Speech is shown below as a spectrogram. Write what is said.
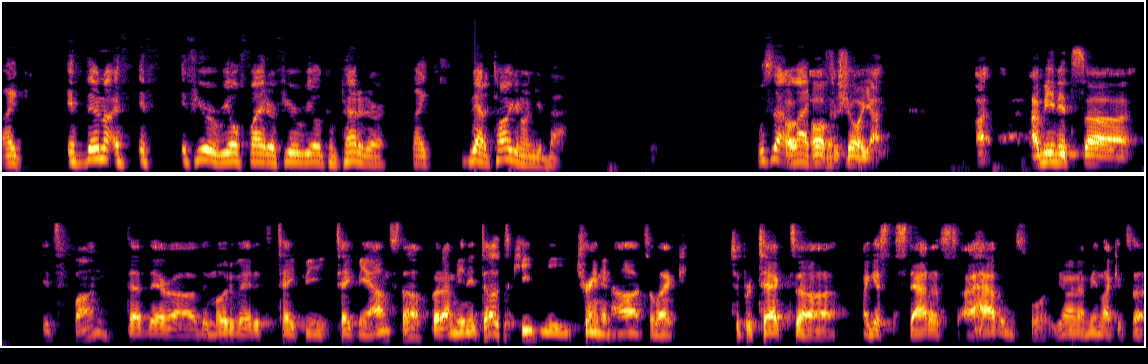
like if they're not if if if you're a real fighter, if you're a real competitor, like you got a target on your back. What's that Oh, like? oh, for sure. Yeah. I I mean, it's uh, it's fun that they're uh, they're motivated to take me take me out and stuff. But I mean, it does keep me training hard to like to protect uh, I guess the status I have in the sport. You know what I mean? Like it's a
